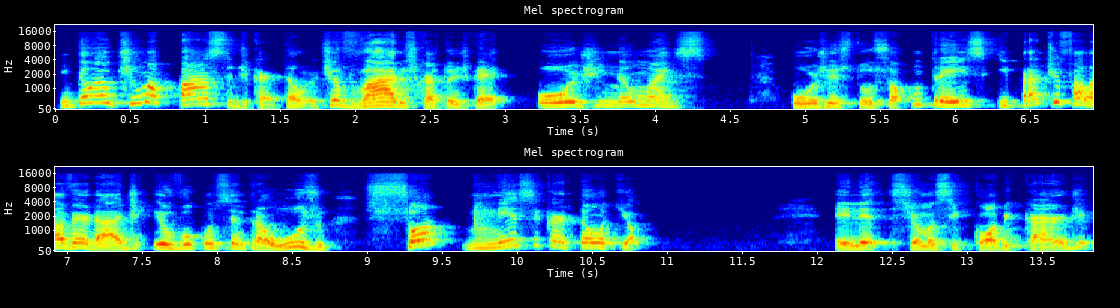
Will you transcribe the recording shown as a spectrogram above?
Então eu tinha uma pasta de cartão, eu tinha vários cartões de crédito. Hoje não mais. Hoje eu estou só com três e para te falar a verdade, eu vou concentrar o uso só nesse cartão aqui, ó. Ele chama-se Cobb Card,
